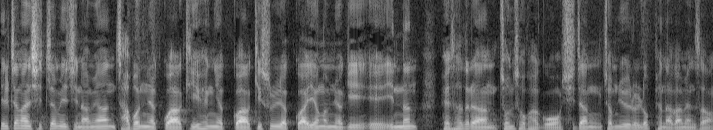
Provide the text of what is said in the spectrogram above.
일정한 시점이 지나면 자본력과 기획력과 기술력과 영업력이 있는 회사들은 존속하고 시장 점유율을 높여 나가면서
